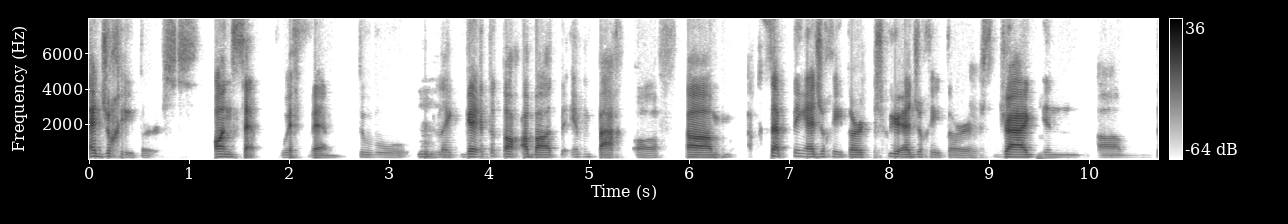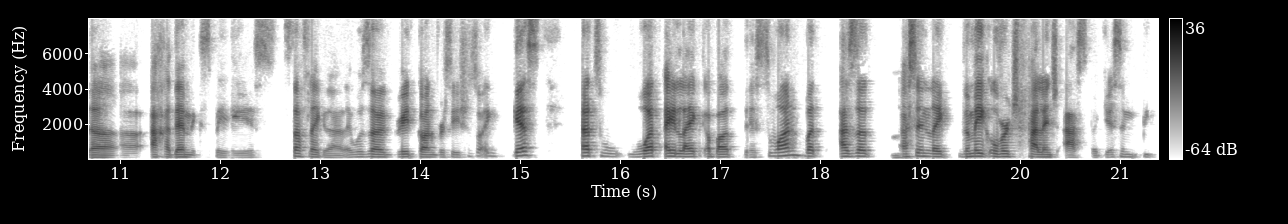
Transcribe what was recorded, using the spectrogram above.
educators on set with them to Mhm. like get to talk about the impact of um accepting educators, queer educators, drag in um the academic space, stuff like that. It was a great conversation. So I guess that's what I like about this one. But as a mm-hmm. as in like the makeover challenge aspect, yes, in pe-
